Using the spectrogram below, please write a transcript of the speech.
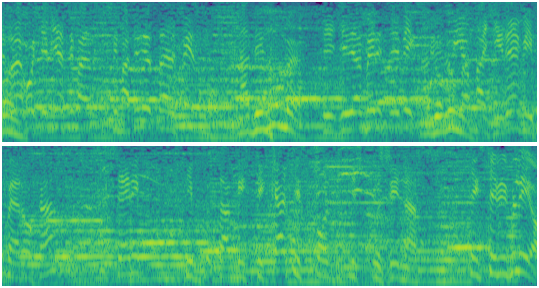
Εδώ έχω και μια σημα... συμμαθήτρια της αδερφής μου, Να τη δούμε. την κυρία Μέρη Τσεβίκ, η τη οποία δούμε. μαγειρεύει υπέροχα, ξέρει τη- τα μυστικά της πολιτικής κουζίνας. Και έχεις και βιβλίο.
